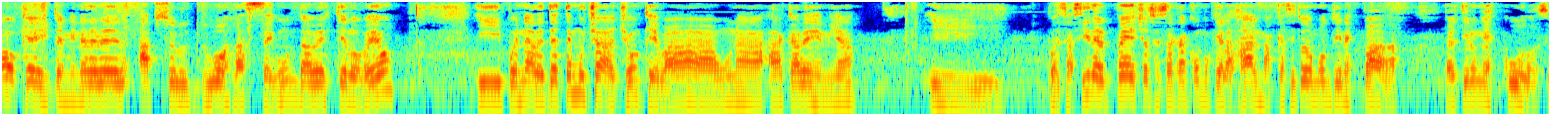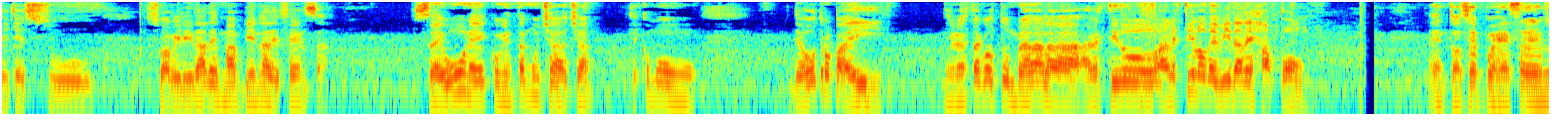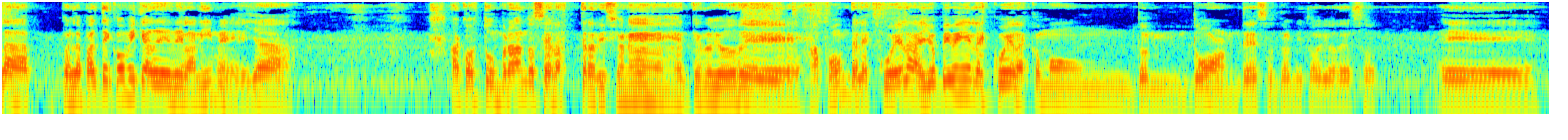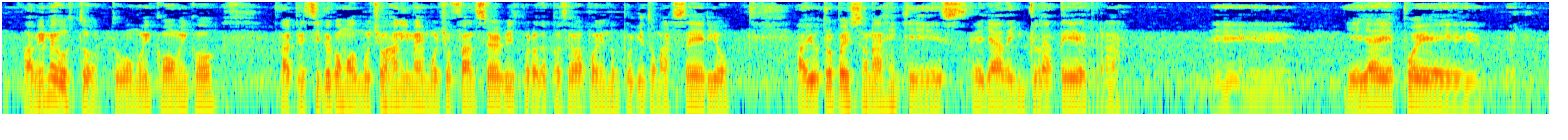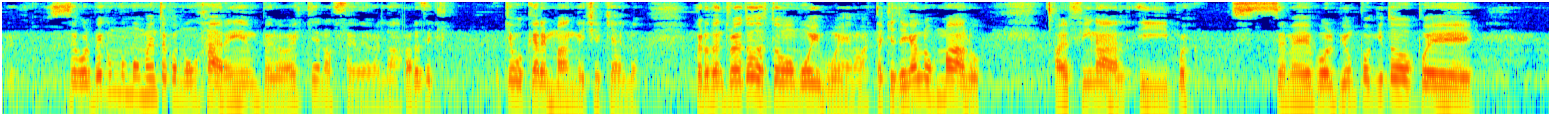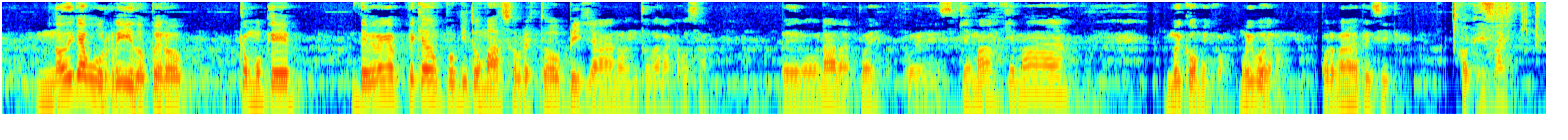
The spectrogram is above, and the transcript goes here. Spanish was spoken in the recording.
Ok, terminé de ver Absolute Duo, la segunda vez que lo veo. Y pues nada, es de este muchacho que va a una academia y pues así del pecho se sacan como que las armas, casi todo el mundo tiene espada. Él tiene un escudo, así que su, su habilidad es más bien la defensa. Se une con esta muchacha, que es como de otro país y no está acostumbrada al, estilo, al estilo de vida de Japón. Entonces, pues esa es la, pues la parte cómica del anime. Ella acostumbrándose a las tradiciones, entiendo yo, de Japón, de la escuela. Ellos viven en la escuela, es como un dorm, de eso, un dormitorio de eso. Eh, a mí me gustó, estuvo muy cómico. Al principio como muchos animes, mucho fanservice, pero después se va poniendo un poquito más serio. Hay otro personaje que es ella de Inglaterra. Eh, y ella es pues se vuelve como un momento como un harem, pero es que no sé, de verdad. Parece que hay que buscar el manga y chequearlo. Pero dentro de todo estuvo muy bueno. Hasta que llegan los malos al final. Y pues se me volvió un poquito, pues. No diría aburrido, pero como que debieron haber explicado un poquito más sobre estos villanos y toda la cosa. Pero nada, pues, pues, ¿qué más? ¿Qué más? Muy cómico, muy bueno, por lo menos al principio. Ok, bye.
